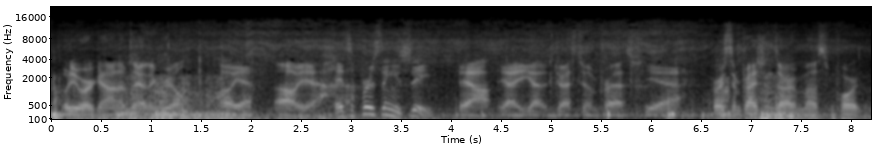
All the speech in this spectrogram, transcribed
What are you working on up there, on the grill? Oh yeah. Oh yeah, It's the first thing you see. yeah, yeah. You got to dress to impress. Yeah. First impressions are most important.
